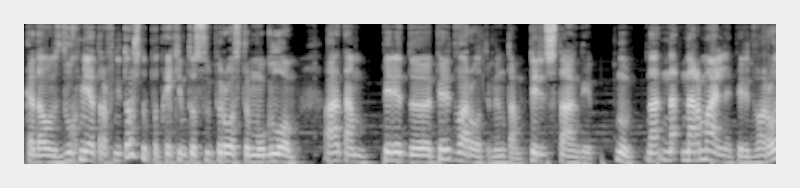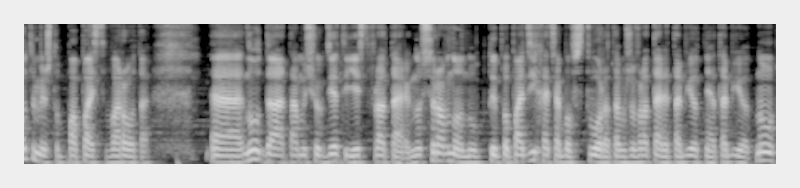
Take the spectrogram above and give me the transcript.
когда он с двух метров не то, что под каким-то суперострым углом, а там перед, э, перед воротами, ну там, перед штангой, ну, на, на, нормально перед воротами, чтобы попасть в ворота. Э, ну да, там еще где-то есть вратарь, но все равно, ну, ты попади хотя бы в створ, а там же вратарь отобьет, не отобьет. Ну,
